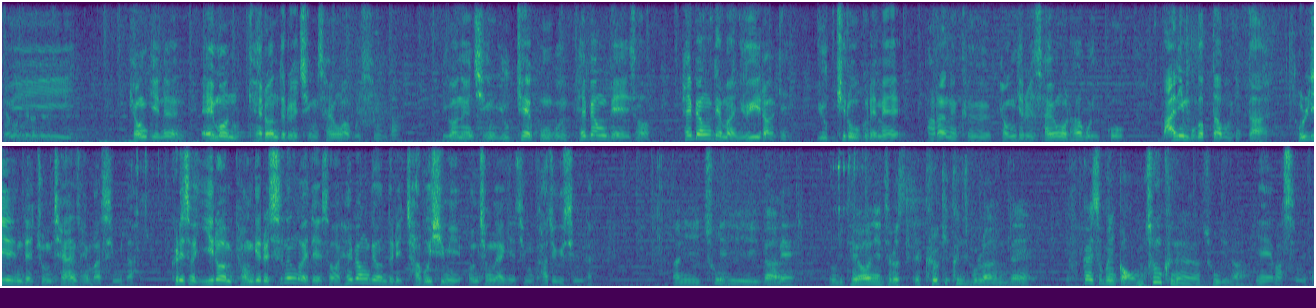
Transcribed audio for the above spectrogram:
저희 병기는 M1 개런들을 지금 사용하고 있습니다. 이거는 지금 육해 공군 해병대에서 해병대만 유일하게 6kg에 달하는 그 병기를 사용을 하고 있고 많이 무겁다 보니까 돌리는데 좀 제한성이 많습니다. 그래서 이런 병기를 쓰는 거에 대해서 해병대원들이 자부심이 엄청나게 지금 가지고 있습니다. 아니 이 총기가 네. 우리 대원이 들었을 때 그렇게 큰지 몰랐는데 가까이서 보니까 엄청 크네요 총기가 예, 맞습니다.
